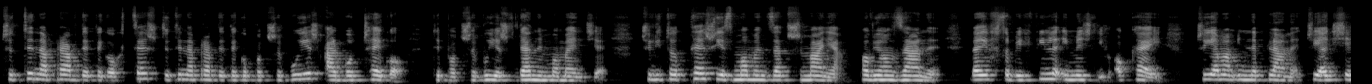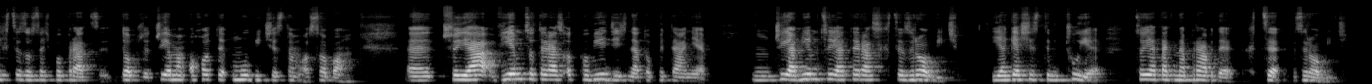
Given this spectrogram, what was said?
czy ty naprawdę tego chcesz, czy ty naprawdę tego potrzebujesz, albo czego ty potrzebujesz w danym momencie. Czyli to też jest moment zatrzymania, powiązany. Dajesz sobie chwilę i myślisz, ok, czy ja mam inne plany, czy ja dzisiaj chcę zostać po pracy, dobrze, czy ja mam ochotę umówić się z tą osobą czy ja wiem, co teraz odpowiedzieć na to pytanie, mm, czy ja wiem, co ja teraz chcę zrobić, jak ja się z tym czuję, co ja tak naprawdę chcę zrobić.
